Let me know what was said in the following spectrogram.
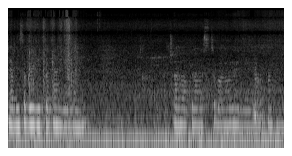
हे आम्ही सगळे विकत आणलेले आहे चहा आपला मस्त बनवलेला आहे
